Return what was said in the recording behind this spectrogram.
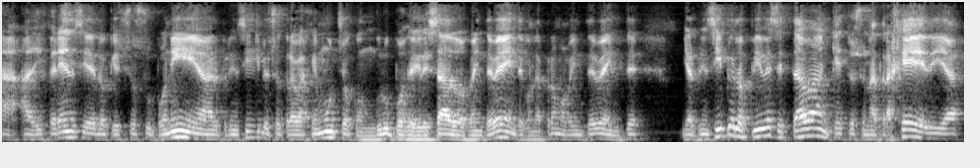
a, diferencia de lo que yo suponía al principio, yo trabajé mucho con grupos de egresados 2020, con la promo 2020, y al principio los pibes estaban que esto es una tragedia,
